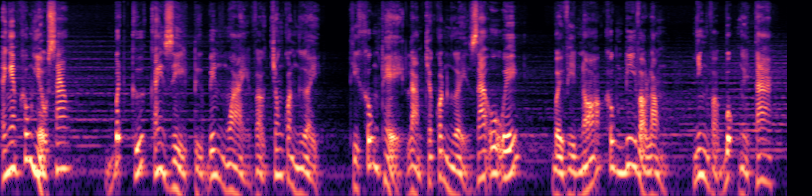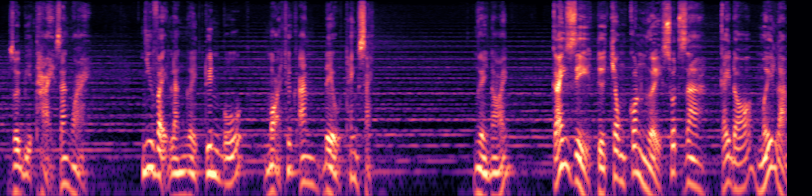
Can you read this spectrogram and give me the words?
Anh em không hiểu sao? Bất cứ cái gì từ bên ngoài vào trong con người thì không thể làm cho con người ra ô uế bởi vì nó không đi vào lòng nhưng vào bụng người ta rồi bị thải ra ngoài. Như vậy là người tuyên bố mọi thức ăn đều thanh sạch. Người nói, cái gì từ trong con người xuất ra, cái đó mới làm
